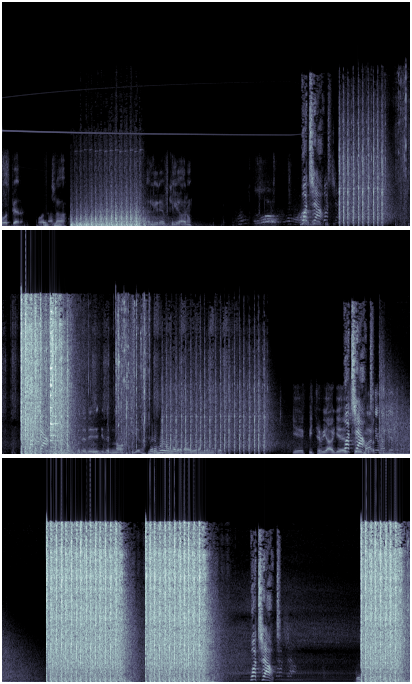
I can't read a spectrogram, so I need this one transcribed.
बहुत प्यारा बहुत अला अली रेफ के लिए आ रहा हूँ! दे दे इधर नॉक किया मेरे मुँह बंदा बैठा हुआ है ये मेरे मुँह पे। ये पीछे भी आ गया है Watch out. मार दिया मार दिया Watch out! देख।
